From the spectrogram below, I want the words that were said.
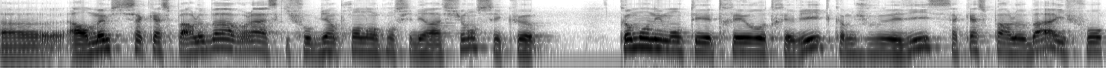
Euh, alors même si ça casse par le bas, voilà, ce qu'il faut bien prendre en considération, c'est que comme on est monté très haut très vite, comme je vous ai dit, ça casse par le bas, il faut,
